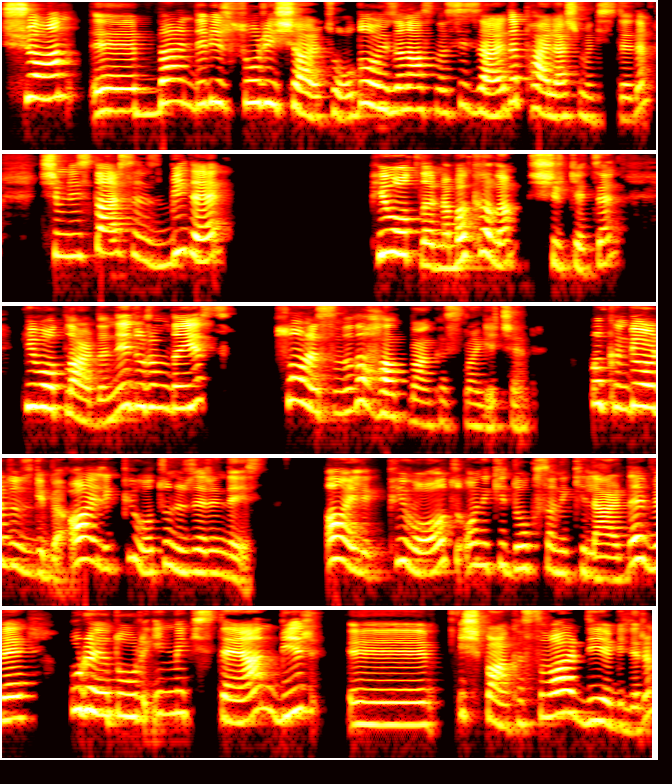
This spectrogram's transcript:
şu an e, bende bir soru işareti oldu. O yüzden aslında sizlerle de paylaşmak istedim. Şimdi isterseniz bir de pivotlarına bakalım şirketin. Pivotlarda ne durumdayız? Sonrasında da Halk Bankası'na geçelim. Bakın gördüğünüz gibi aylık pivotun üzerindeyiz. Aylık pivot 12.92'lerde ve buraya doğru inmek isteyen bir e, iş bankası var diyebilirim.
